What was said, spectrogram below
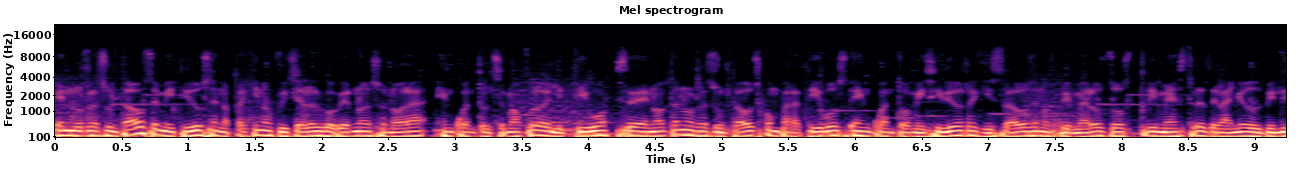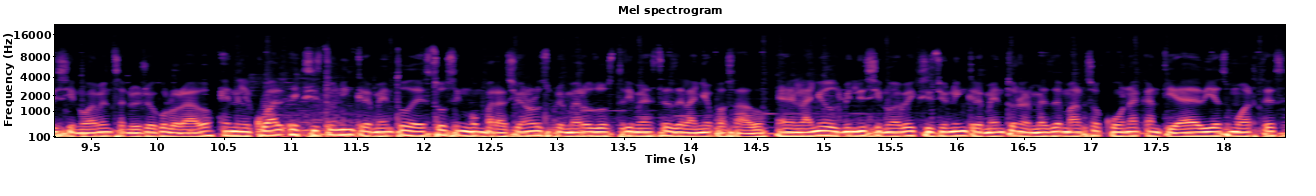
En los resultados emitidos en la página oficial del gobierno de Sonora en cuanto al semáforo delictivo, se denotan los resultados comparativos en cuanto a homicidios registrados en los primeros dos trimestres del año 2019 en San Luis Río Colorado, en el cual existe un incremento de estos en comparación a los primeros dos trimestres del año pasado. En el año 2019 existió un incremento en el mes de marzo con una cantidad de 10 muertes,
